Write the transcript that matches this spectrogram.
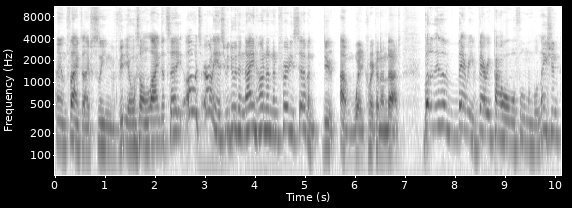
In fact, I've seen videos online that say, oh, it's early as we do it in 937. Dude, I'm way quicker than that. But it is a very, very powerful, formidable nation.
